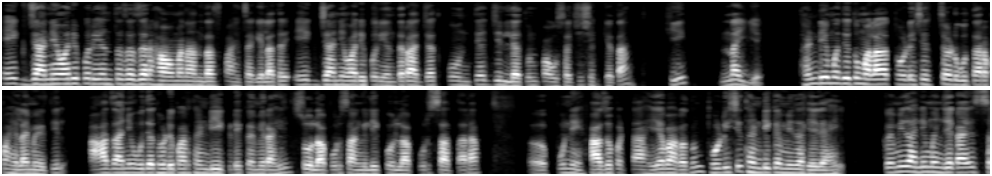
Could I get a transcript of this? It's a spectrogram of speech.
एक जानेवारी पर्यंतचा जर हवामान अंदाज पाहायचा गेला तर एक जानेवारी पर्यंत राज्यात कोणत्याच जिल्ह्यातून पावसाची शक्यता ही नाहीये. थंडीमध्ये तुम्हाला थोडेसे चढ उतार पाहायला मिळतील. आज आणि उद्या थोडीफार थंडी इकडे कमी राहील. सोलापूर सांगली कोल्हापूर सातारा पुणे हा जो पट्टा आहे या भागातून थोडीशी थंडी कमी झालेली आहे. कमी झाली म्हणजे काय? स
